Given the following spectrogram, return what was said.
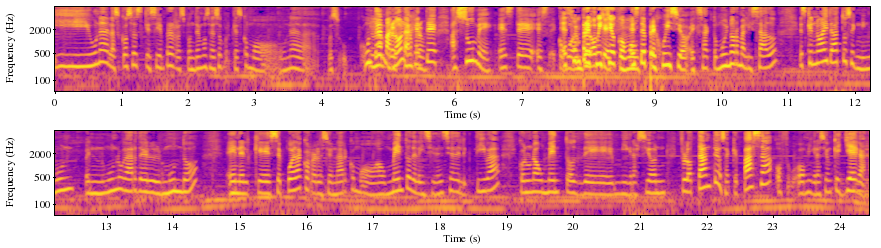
Y una de las cosas que siempre respondemos a eso, porque es como una, pues, un tema, ¿no? La gente asume este, este como es un prejuicio común. Este prejuicio, exacto, muy normalizado. Es que no hay datos en ningún, en ningún lugar del mundo en el que se pueda correlacionar como aumento de la incidencia delictiva con un aumento de migración flotante, o sea, que pasa, o, migración que llega,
